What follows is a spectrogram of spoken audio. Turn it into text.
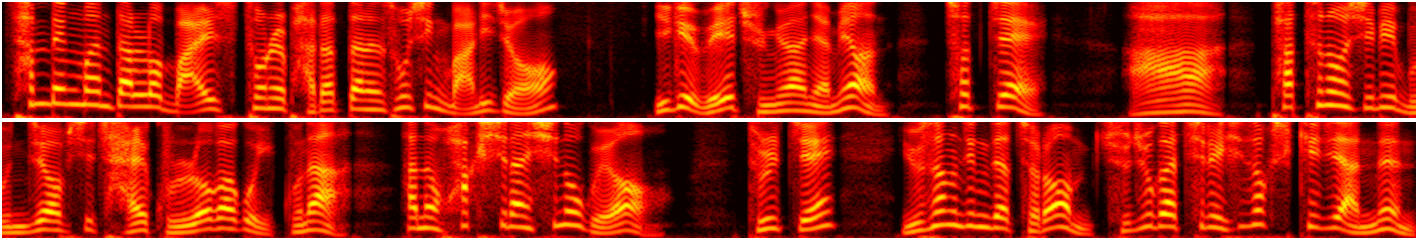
300만 달러 마일스톤을 받았다는 소식 말이죠. 이게 왜 중요하냐면 첫째, 아, 파트너십이 문제없이 잘 굴러가고 있구나 하는 확실한 신호고요. 둘째, 유상증자처럼 주주 가치를 희석시키지 않는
